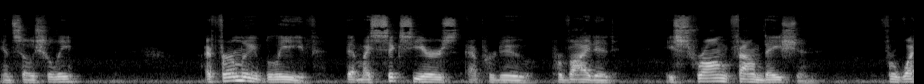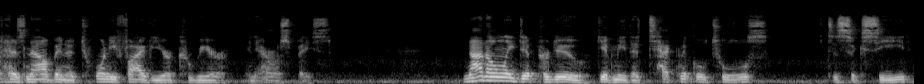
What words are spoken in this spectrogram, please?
and socially. I firmly believe that my six years at Purdue provided a strong foundation for what has now been a 25 year career in aerospace. Not only did Purdue give me the technical tools to succeed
